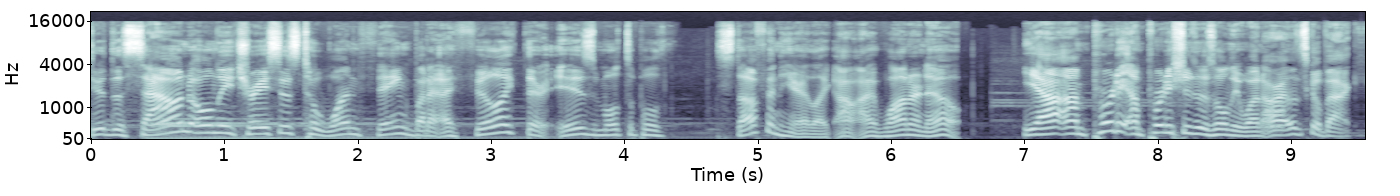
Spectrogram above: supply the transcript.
Dude, the sound only traces to one thing, but I feel like there is multiple stuff in here. Like, I, I want to know. Yeah, I'm pretty, I'm pretty sure there's only one. All right, let's go back.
